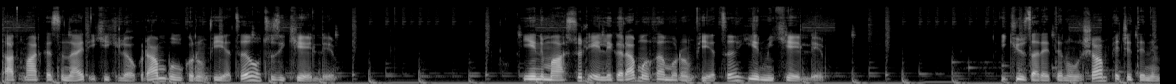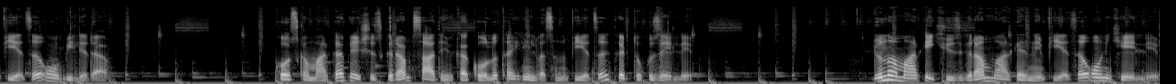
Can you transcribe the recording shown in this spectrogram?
Tat markasına ait 2 kilogram bulgurun fiyatı 32.50. Yeni mahsul 50 gram ıhlamurun fiyatı 22.50. 200 adetten oluşan peçetenin fiyatı 11 lira. Koska marka 500 gram sade kakaolu tahin helvasının fiyatı 49.50. Luna marka 200 gram margarinin fiyatı 12.50.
